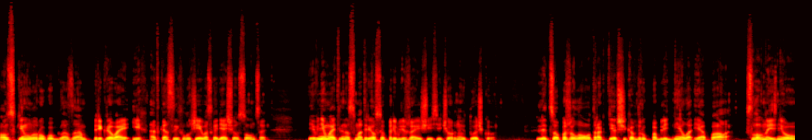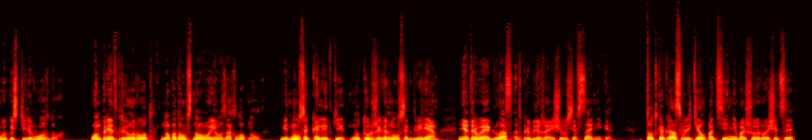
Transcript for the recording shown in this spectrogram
Он скинул руку к глазам, прикрывая их от косых лучей восходящего солнца, и внимательно смотрелся в приближающуюся черную точку. Лицо пожилого трактирщика вдруг побледнело и опало, словно из него выпустили воздух. Он приоткрыл рот, но потом снова его захлопнул, метнулся к калитке, но тут же вернулся к дверям, не отрывая глаз от приближающегося всадника. Тот как раз влетел под сень небольшой рощицы,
